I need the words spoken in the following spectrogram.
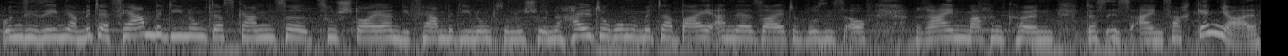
Und Sie sehen ja mit der Fernbedienung das Ganze zu steuern. Die Fernbedienung, so eine schöne Halterung mit dabei an der Seite, wo Sie es auch reinmachen können. Das ist einfach genial.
